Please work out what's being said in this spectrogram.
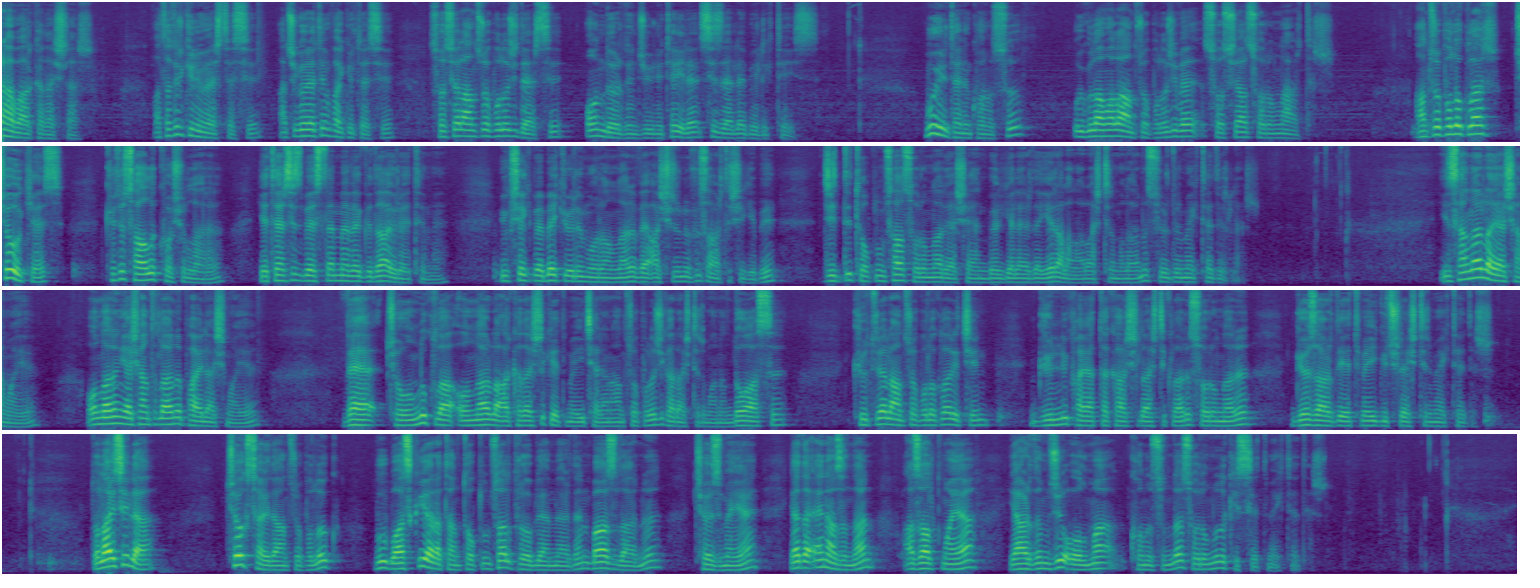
arkadaşlar. Atatürk Üniversitesi Açıköğretim Fakültesi Sosyal Antropoloji dersi 14. ünite ile sizlerle birlikteyiz. Bu ünitenin konusu uygulamalı antropoloji ve sosyal sorunlardır. Antropologlar çoğu kez kötü sağlık koşulları, yetersiz beslenme ve gıda üretimi, yüksek bebek ölüm oranları ve aşırı nüfus artışı gibi ciddi toplumsal sorunlar yaşayan bölgelerde yer alan araştırmalarını sürdürmektedirler. İnsanlarla yaşamayı, onların yaşantılarını paylaşmayı ve çoğunlukla onlarla arkadaşlık etmeyi içeren antropolojik araştırmanın doğası, kültürel antropologlar için günlük hayatta karşılaştıkları sorunları göz ardı etmeyi güçleştirmektedir. Dolayısıyla çok sayıda antropolog bu baskı yaratan toplumsal problemlerden bazılarını çözmeye ya da en azından azaltmaya yardımcı olma konusunda sorumluluk hissetmektedir.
